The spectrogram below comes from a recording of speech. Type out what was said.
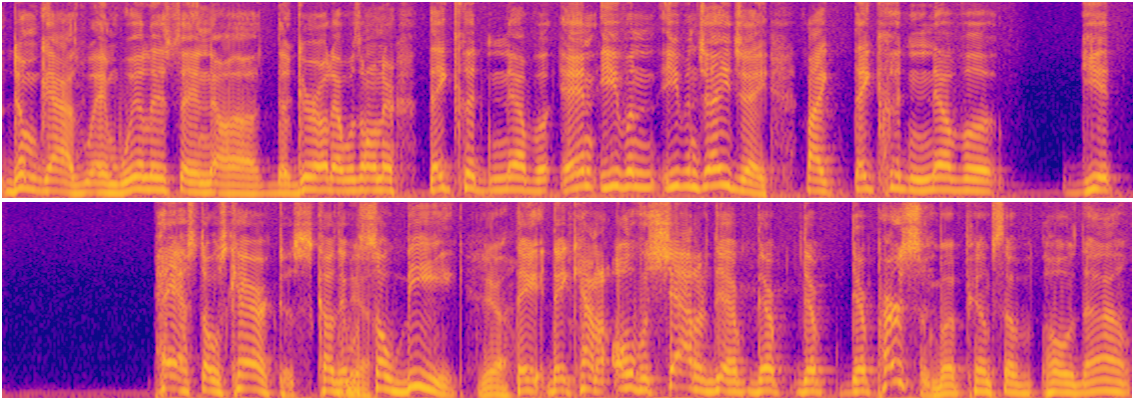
them guys, and Willis, and uh, the girl that was on there, they could never, and even even JJ, like they could never get past those characters because they was Yeah. so big. Yeah. they they kind of overshadowed their their their their person. But Pimps Up Hoes Down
